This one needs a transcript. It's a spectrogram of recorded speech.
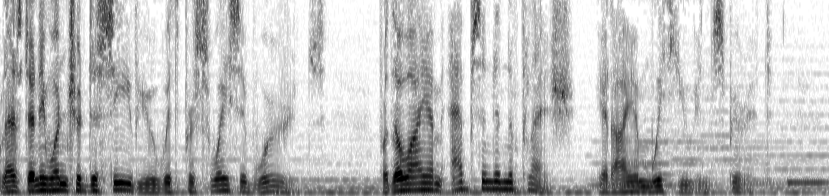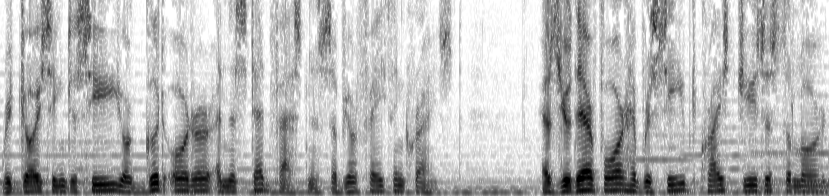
lest anyone should deceive you with persuasive words. For though I am absent in the flesh, yet I am with you in spirit, rejoicing to see your good order and the steadfastness of your faith in Christ. As you therefore have received Christ Jesus the Lord,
